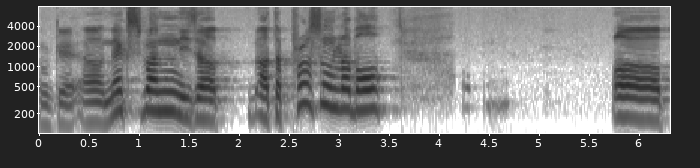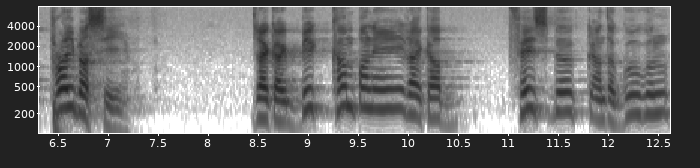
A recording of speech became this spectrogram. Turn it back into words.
okay. Uh, next one is uh, at the personal level, uh, privacy. Like a big company, like a Facebook and a Google,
